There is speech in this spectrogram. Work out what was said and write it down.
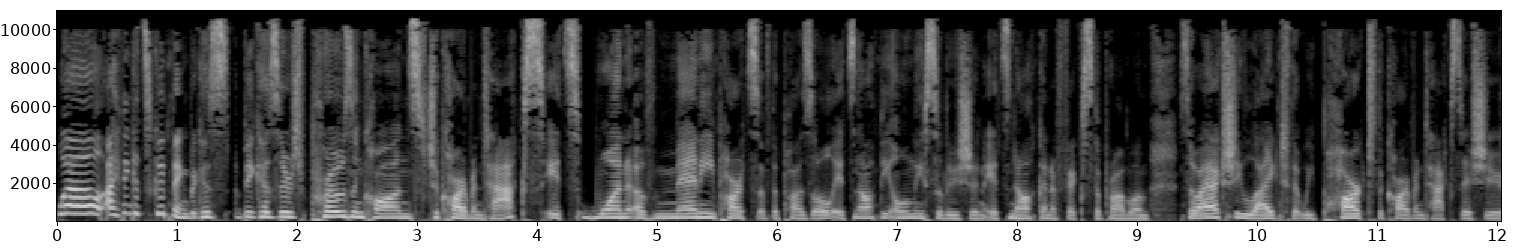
Well, I think it's a good thing because because there's pros and cons to carbon tax. It's one of many parts of the puzzle. It's not the only solution. It's not going to fix the problem. So I actually liked that we parked the carbon tax issue.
